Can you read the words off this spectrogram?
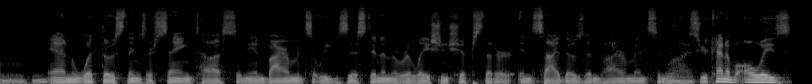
mm-hmm. and what those things are saying to us and the environments that we exist in and the relationships that are inside those environments and Right. so you're kind of always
